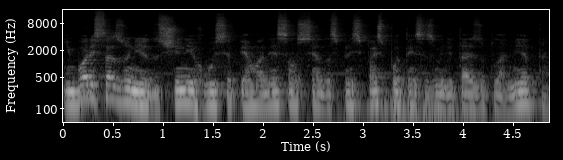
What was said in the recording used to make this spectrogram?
Embora Estados Unidos, China e Rússia permaneçam sendo as principais potências militares do planeta,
